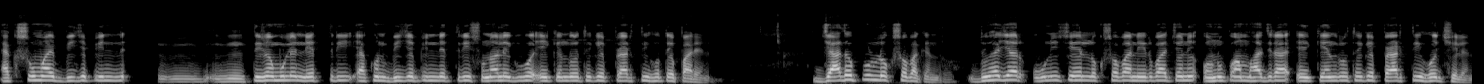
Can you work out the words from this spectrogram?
একসময় বিজেপির তৃণমূলের নেত্রী, এখন বিজেপির নেত্রী সোনালী গুহ এই কেন্দ্র থেকে প্রার্থী হতে পারেন। যাদবপুর লোকসভা কেন্দ্র। দু হাজার উনিশের লোকসভা নির্বাচনে অনুপম হাজরা এই কেন্দ্র থেকে প্রার্থী হয়েছিলেন।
